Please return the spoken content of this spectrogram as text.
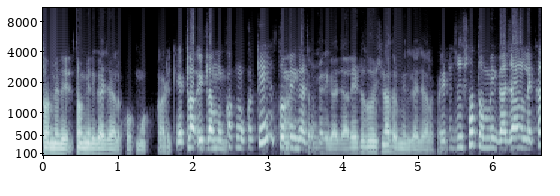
తొమ్మిది తొమ్మిది గజాలకు ఒక మొక్క కాడికి. ఎట్లా ఇట్లా. మొక్కకు మొక్కకి తొమ్మిది గజాలు. తొమ్మిది గజాలు. ఎటు చూసినా తొమ్మిది గజాలు. ఎటు చూసినా తొమ్మిది గజాల లెక్క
